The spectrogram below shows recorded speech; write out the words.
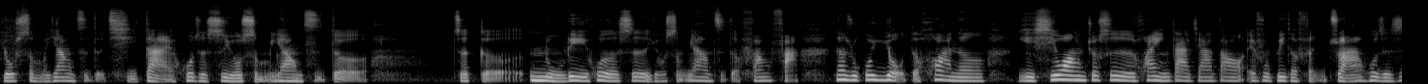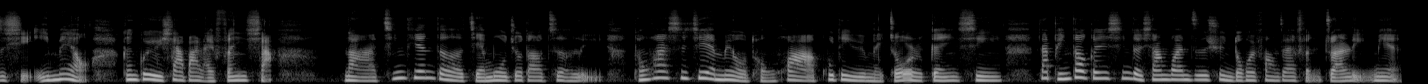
有什么样子的期待，或者是有什么样子的这个努力，或者是有什么样子的方法？那如果有的话呢，也希望就是欢迎大家到 FB 的粉砖，或者是写 email 跟鲑鱼下巴来分享。那今天的节目就到这里。童话世界没有童话，固定于每周二更新。那频道更新的相关资讯都会放在粉砖里面。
